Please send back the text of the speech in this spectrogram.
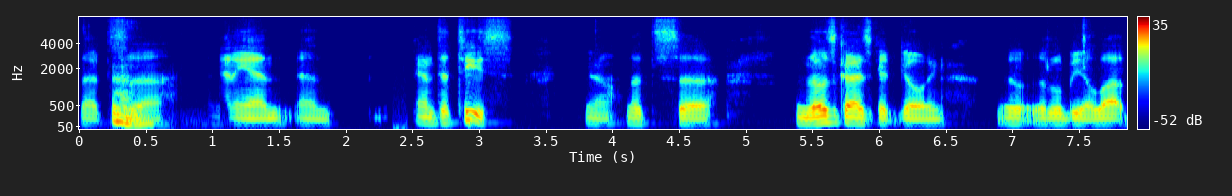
that's Oh. uh manny and and and tatis you know that's uh when those guys get going it'll, it'll be a lot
